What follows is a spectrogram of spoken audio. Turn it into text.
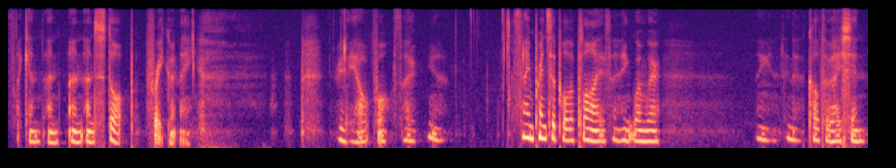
It's like and and and, and stop frequently. really helpful. So yeah. Same principle applies, I think, when we're in a cultivation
